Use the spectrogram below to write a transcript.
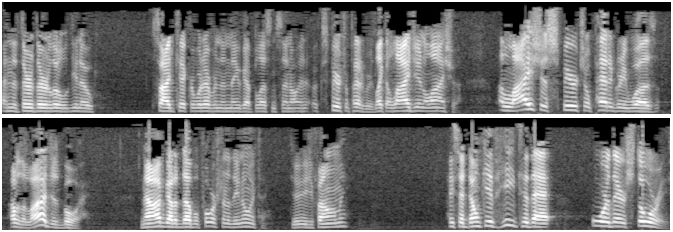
and that they're their little, you know, sidekick or whatever, and then they've got blessed and sent on uh, spiritual pedigrees, like Elijah and Elisha. Elisha's spiritual pedigree was, I was Elijah's boy. Now I've got a double portion of the anointing. Do you follow me? He said, Don't give heed to that or their stories.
